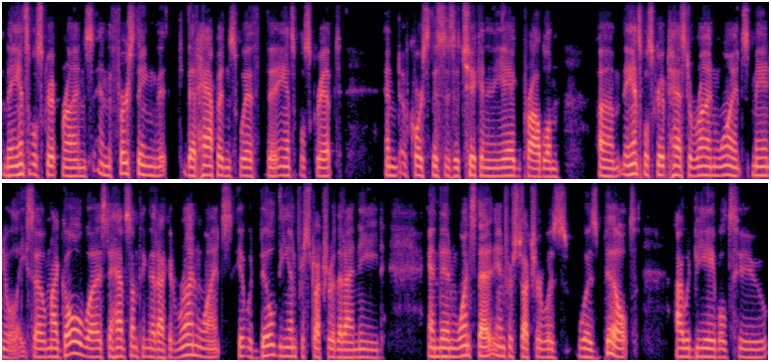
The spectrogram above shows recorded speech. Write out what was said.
The Ansible script runs, and the first thing that, that happens with the Ansible script, and of course this is a chicken and the egg problem, um, the Ansible script has to run once manually. So my goal was to have something that I could run once, it would build the infrastructure that I need, and then once that infrastructure was was built, I would be able to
